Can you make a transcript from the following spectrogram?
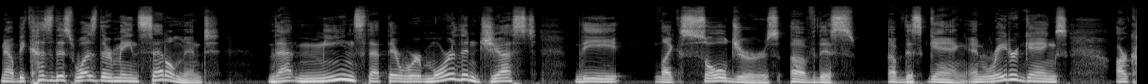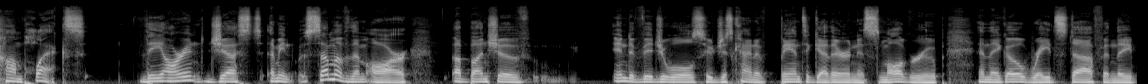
Now, because this was their main settlement, that means that there were more than just the like soldiers of this of this gang. And raider gangs are complex. They aren't just I mean, some of them are a bunch of individuals who just kind of band together in a small group and they go raid stuff and they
